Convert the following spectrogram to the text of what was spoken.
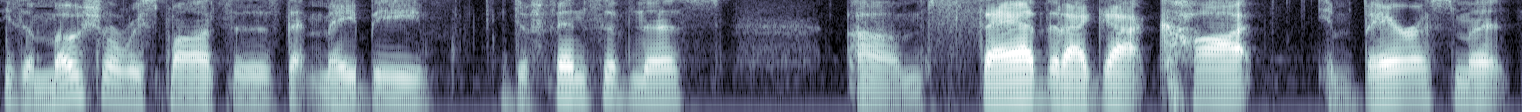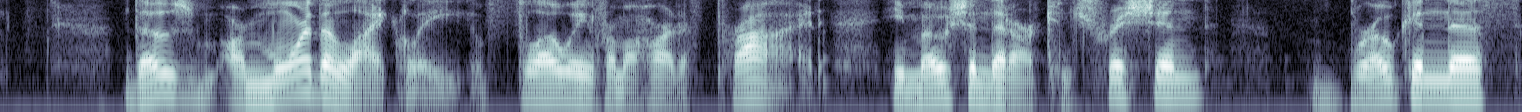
these emotional responses that may be defensiveness, um, sad that I got caught, embarrassment, those are more than likely flowing from a heart of pride. Emotion that are contrition, brokenness,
